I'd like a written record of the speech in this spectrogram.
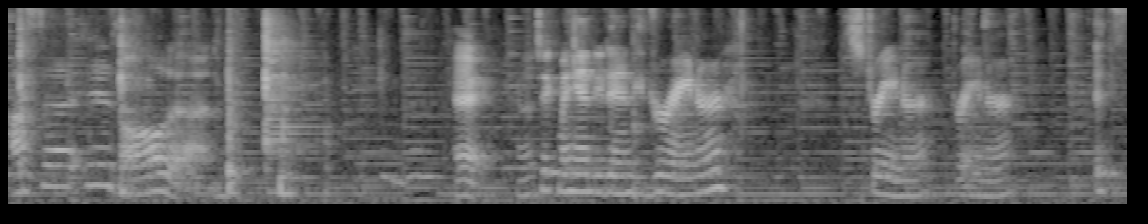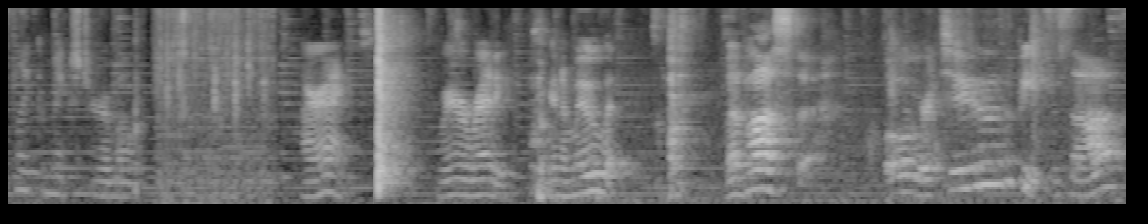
Pasta is all done. Okay, I'm gonna take my handy dandy drainer, strainer, drainer. It's like a mixture of both. All right, we're ready. We're gonna move it, the pasta over to the pizza sauce,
